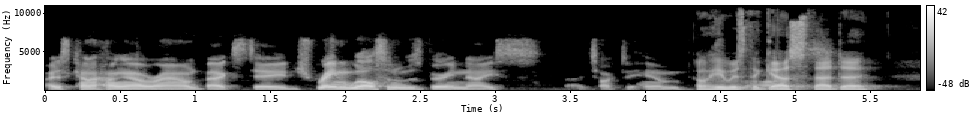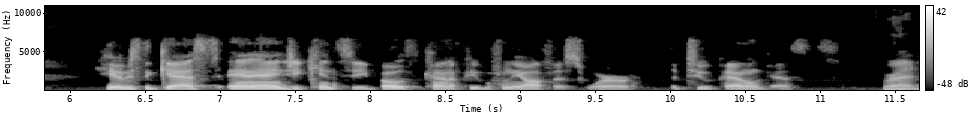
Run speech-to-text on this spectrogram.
I just kind of hung out around backstage. Rainn Wilson was very nice. I talked to him. Oh, he was the guest that day he was the guest, and Angie Kinsey, both kind of people from the office, were the two panel guests. Right.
